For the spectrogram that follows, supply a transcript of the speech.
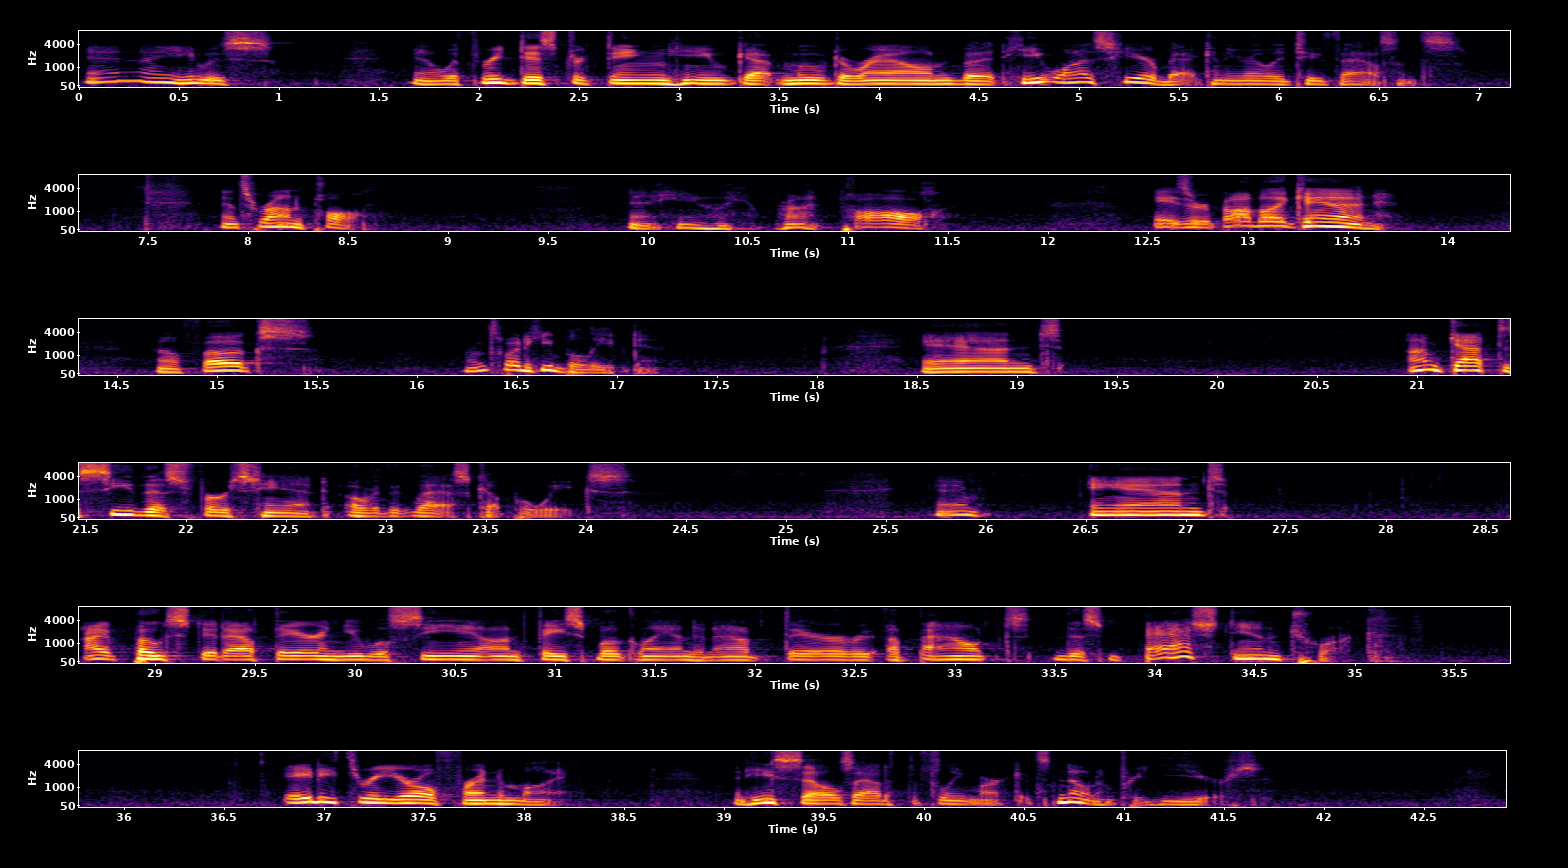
Yeah, he was you know, with redistricting, he got moved around, but he was here back in the early 2000s. That's Ron Paul. Yeah, Ron Paul, he's a Republican. Well, folks, that's what he believed in. And I've got to see this firsthand over the last couple weeks. Okay? And I've posted out there, and you will see on Facebook land and out there about this bashed in truck. 83 year old friend of mine that he sells out at the flea markets. Known him for years.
